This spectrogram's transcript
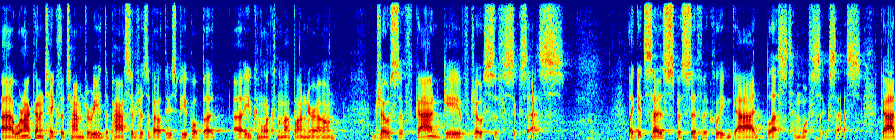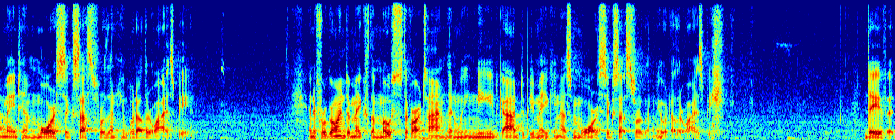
Uh, we're not going to take the time to read the passages about these people, but uh, you can look them up on your own. Joseph, God gave Joseph success. Like it says specifically, God blessed him with success. God made him more successful than he would otherwise be. And if we're going to make the most of our time, then we need God to be making us more successful than we would otherwise be. David,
